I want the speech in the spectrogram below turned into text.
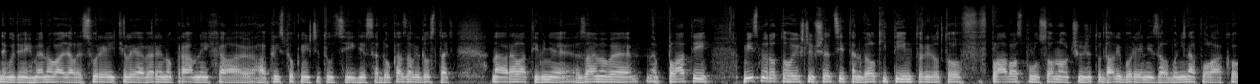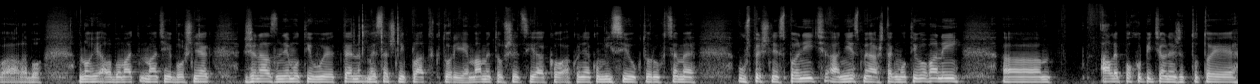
nebudem ich menovať, ale sú riaditeľia verejnoprávnych a, a príspevkových inštitúcií, kde sa dokázali dostať na relatívne zaujímavé platy. My sme do toho išli všetci, ten veľký tým, ktorý do toho vplával spolu so mnou, či už je to Dalibor Jenis, alebo Nina Poláková, alebo mnohí, alebo Matej Bošniak, že nás nemotivuje ten mesačný plat, ktorý je. Máme to všetci ako, ako nejakú misiu, ktorú chceme úspešne splniť a nie sme až tak motivovaní. Ale pochopiteľne, že toto je e,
